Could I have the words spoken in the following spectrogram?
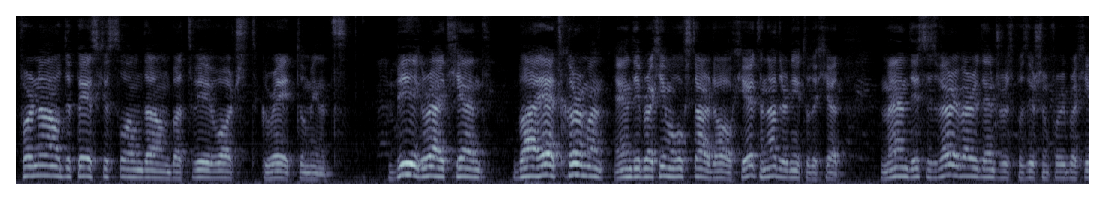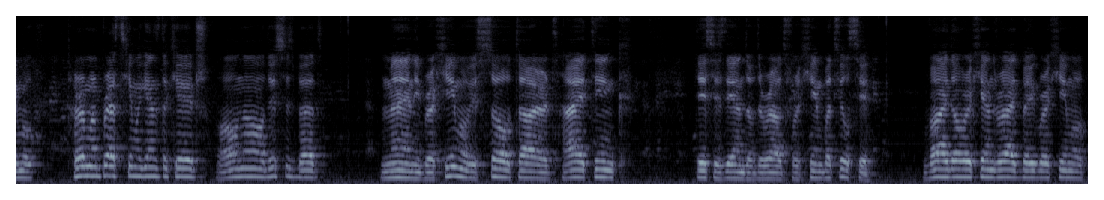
For now the pace has slowed down, but we watched great two minutes. Big right hand by Ed Herman and Ibragimov looks tired. Oh, he had another knee to the head. Man, this is very very dangerous position for Ibragimov. Herman pressed him against the cage. Oh no, this is bad. Man, Ibragimov is so tired. I think this is the end of the route for him, but we'll see. Wide overhand right by Ibragimov.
